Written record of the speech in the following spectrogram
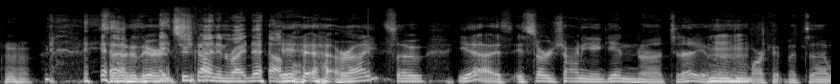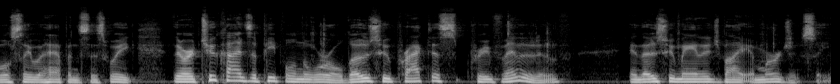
so there it's shining kind, right now. Yeah, right. So yeah, it, it started shining again uh, today in, mm-hmm. the, in, the, mm-hmm. market, but uh, we'll see what happens this week. There are two kinds of people in the world: those who practice preventative, and those who manage by emergency.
